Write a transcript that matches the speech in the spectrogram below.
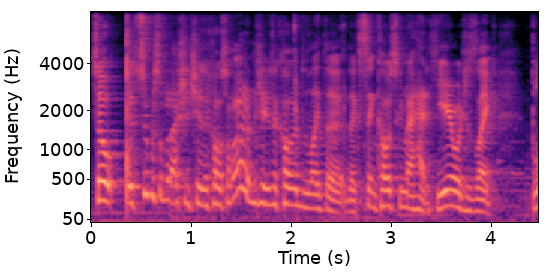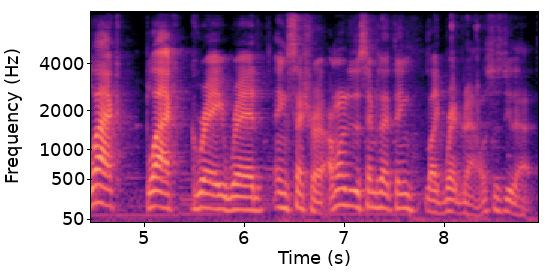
So it's super simple to actually change the color. So I'm gonna change the color to like the like same color scheme I had here, which is like black, black, gray, red, etc. I'm gonna do the same exact thing like right now. Let's just do that.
